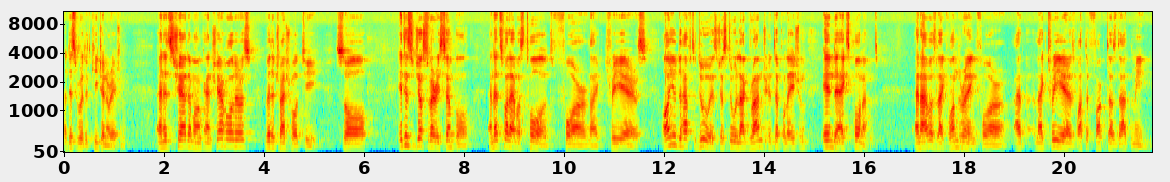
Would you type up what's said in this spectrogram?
a distributed key generation, and it's shared among n shareholders with a threshold t. So it is just very simple, and that's what I was told for like three years all you have to do is just do Lagrange interpolation in the exponent. And I was like wondering for like three years, what the fuck does that mean?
